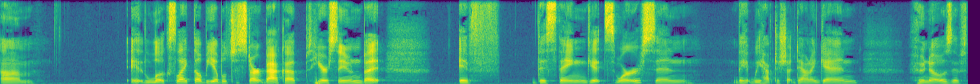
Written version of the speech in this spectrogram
Um, it looks like they'll be able to start back up here soon, but if this thing gets worse and they, we have to shut down again, who knows if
